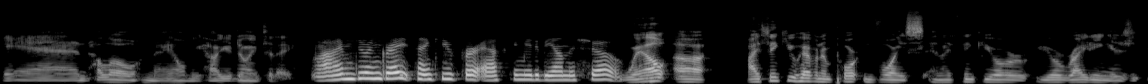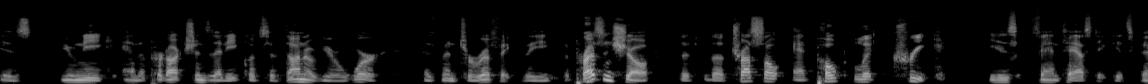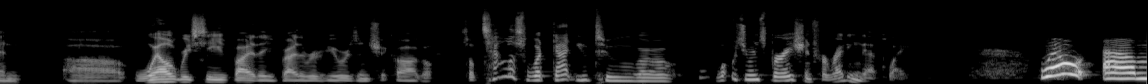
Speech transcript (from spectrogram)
And hello, Naomi. How are you doing today? I'm doing great. Thank you for asking me to be on the show. Well, uh, I think you have an important voice, and I think your your writing is is unique, and the productions that Eclipse have done of your work has been terrific. The the present show, the the Trestle at Pope Lick Creek, is fantastic. It's been uh, well received by the by the reviewers in Chicago. So tell us what got you to uh, what was your inspiration for writing that play? Well, um,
